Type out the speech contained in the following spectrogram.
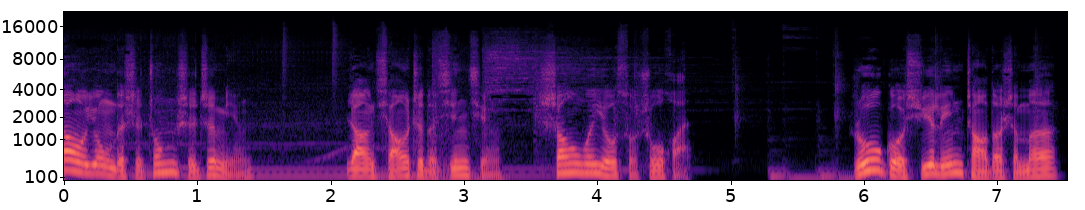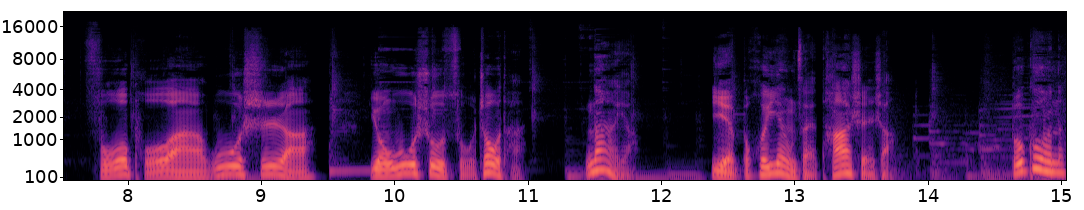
盗用的是忠实之名，让乔治的心情稍微有所舒缓。如果徐林找到什么佛婆啊、巫师啊，用巫术诅咒他，那样也不会应在他身上。不过呢，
